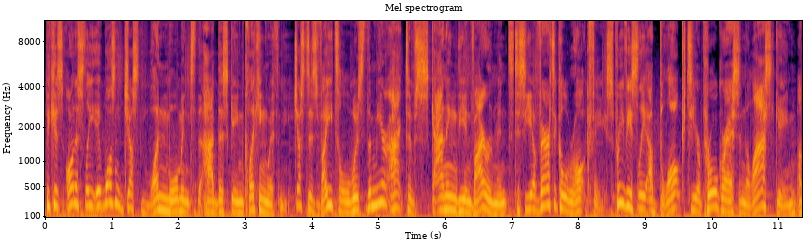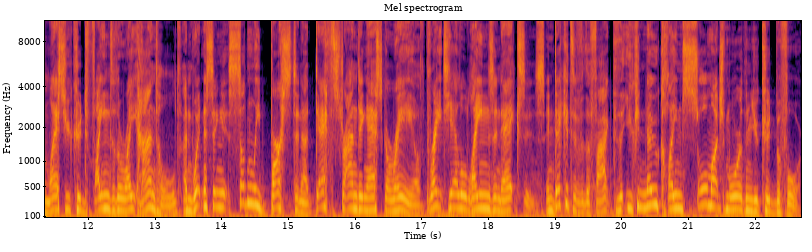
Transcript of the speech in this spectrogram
Because honestly, it wasn't just one moment that had this game clicking with me. Just as vital was the mere act of scanning the environment to see a vertical rock face, previously a block block to your progress in the last game, unless you could find the right handhold, and witnessing it suddenly burst in a Death Stranding-esque array of bright yellow lines and X's, indicative of the fact that you can now climb so much more than you could before.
